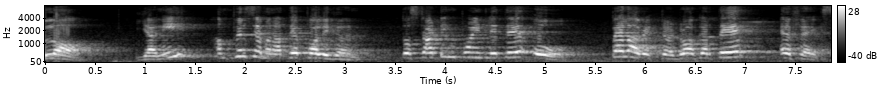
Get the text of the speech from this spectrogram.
लॉ यानी हम फिर से बनाते हैं पॉलीगन तो स्टार्टिंग पॉइंट लेते हैं ओ पहला वेक्टर ड्रॉ करते F X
